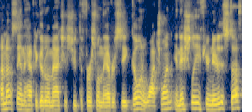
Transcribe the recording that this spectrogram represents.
I'm not saying they have to go to a match and shoot the first one they ever see. Go and watch one initially if you're new to this stuff,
